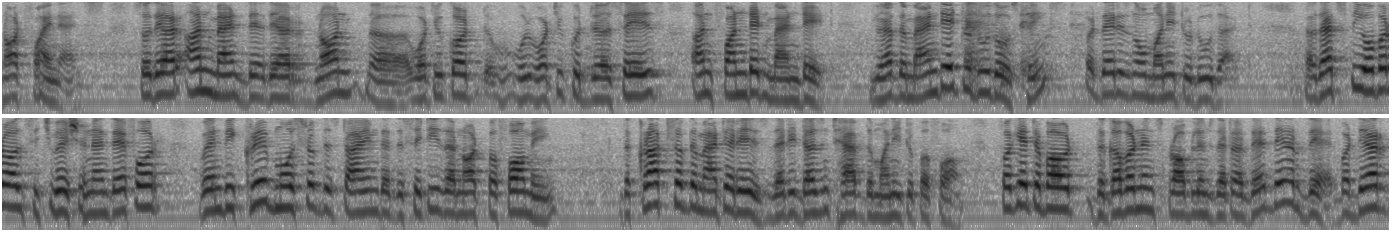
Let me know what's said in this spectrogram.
not finance. So they are unmanned, they, they are non, uh, what you could, what you could uh, say is unfunded mandate. You have the mandate to do those things, but there is no money to do that. Now that's the overall situation and therefore when we crib most of this time that the cities are not performing, the crux of the matter is that it doesn't have the money to perform. Forget about the governance problems that are there. They are there, but they are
